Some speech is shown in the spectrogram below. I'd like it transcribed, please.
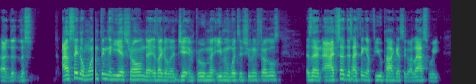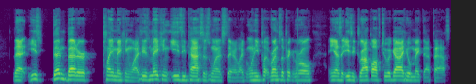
Uh, the, I'll say the one thing that he has shown that is like a legit improvement, even with his shooting struggles, is that I've said this I think a few podcasts ago last week that he's been better playmaking wise. He's making easy passes when it's there. Like when he put, runs the pick and roll and he has an easy drop off to a guy, he'll make that pass.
